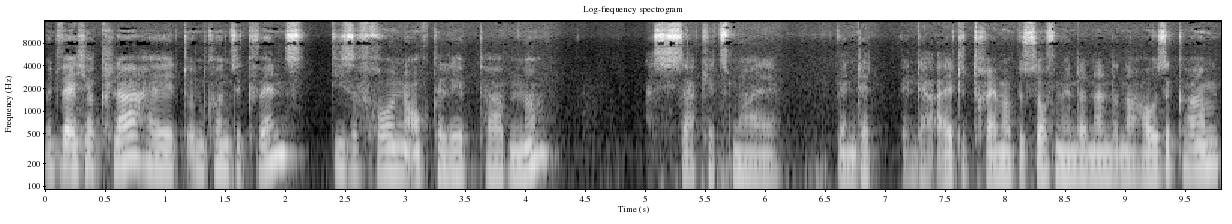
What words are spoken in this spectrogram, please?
mit welcher Klarheit und Konsequenz diese Frauen auch gelebt haben. Ne? Also ich sag jetzt mal, wenn der wenn der Alte dreimal besoffen hintereinander nach Hause kam,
